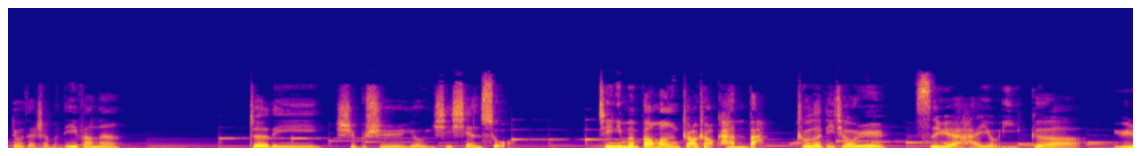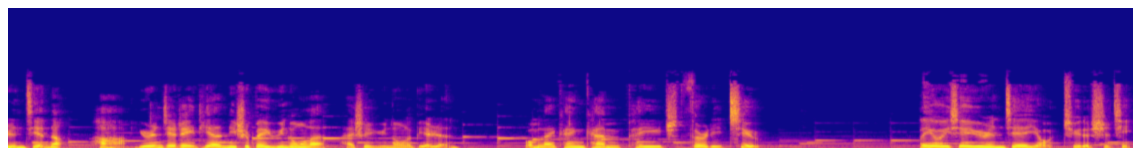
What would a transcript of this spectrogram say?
丢在什么地方呢？这里是不是有一些线索？请你们帮忙找找看吧。除了地球日，四月还有一个愚人节呢。哈哈，愚人节这一天，你是被愚弄了，还是愚弄了别人？我们来看一看 page thirty two，这里有一些愚人节有趣的事情，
